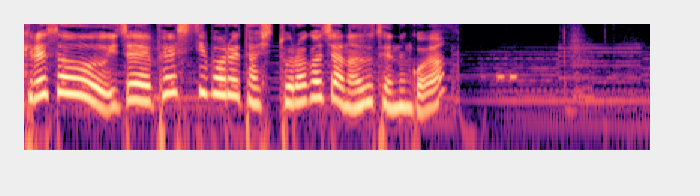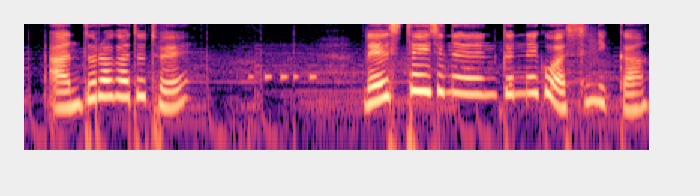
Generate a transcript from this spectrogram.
그래서 이제 페스티벌에 다시 돌아가지 않아도 되는 거야? 안 돌아가도 돼. 내 스테이지는 끝내고 왔으니까.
